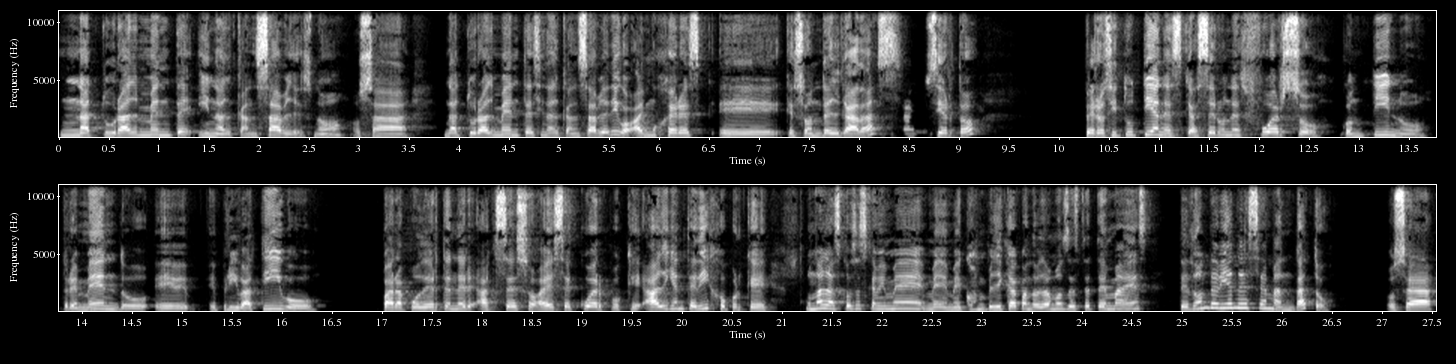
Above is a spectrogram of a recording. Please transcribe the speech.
naturalmente inalcanzables, ¿no? O sea, naturalmente es inalcanzable. Digo, hay mujeres eh, que son delgadas, ¿cierto? Pero si tú tienes que hacer un esfuerzo continuo, tremendo, eh, eh, privativo, para poder tener acceso a ese cuerpo que alguien te dijo, porque una de las cosas que a mí me, complica cuando hablamos de este tema es, ¿de dónde viene ese mandato? O sea,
